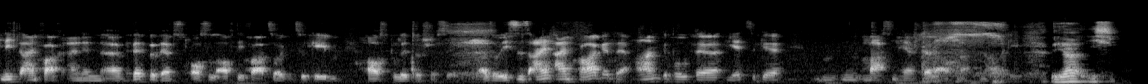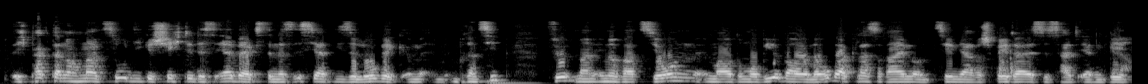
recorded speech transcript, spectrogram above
nicht einfach einen äh, Wettbewerbsdrossel auf die Fahrzeuge zu geben aus politischer Sicht. Also es ist ein, eine Frage der Angebot der jetzigen Massenhersteller auf nationaler Ebene. Ja, ich, ich packe da nochmal zu die Geschichte des Airbags, denn das ist ja diese Logik. Im, im Prinzip führt man Innovationen im Automobilbau in der Oberklasse rein und zehn Jahre später ist es halt irgendwie ja.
